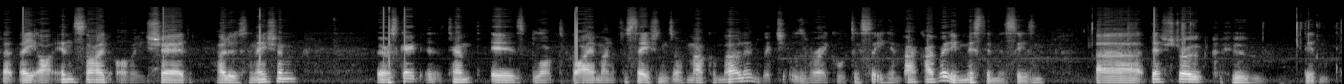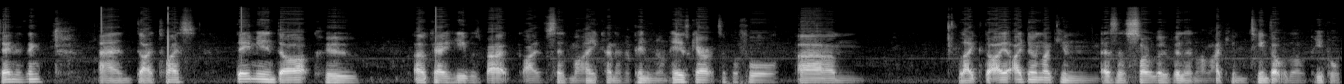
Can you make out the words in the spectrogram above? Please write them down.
that they are inside of a shared hallucination. Their escape attempt is blocked by manifestations of Malcolm Merlyn, which it was very cool to see him back. I really missed him this season. Uh, Deathstroke, who didn't say anything and died twice. Damien Darhk, who, okay, he was back. I've said my kind of opinion on his character before. Um, like, I, I don't like him as a solo villain. I like him teamed up with other people,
